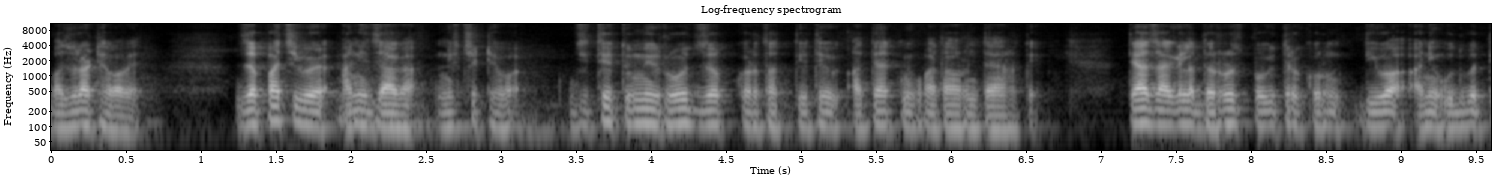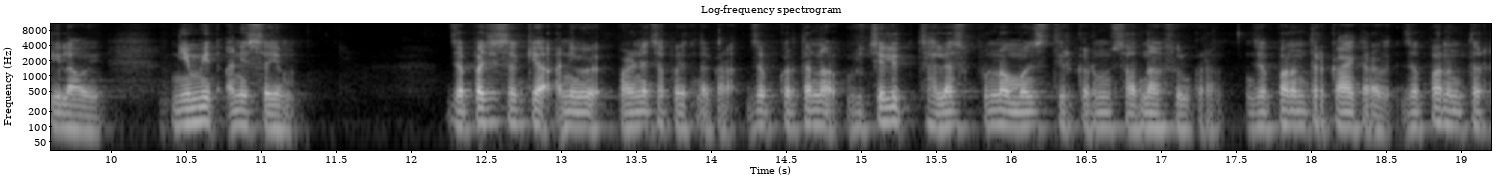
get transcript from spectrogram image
बाजूला ठेवाव्यात. जपाची वेळ आणि जागा निश्चित ठेवा. जिथे तुम्ही रोज जप करतात तिथे आध्यात्मिक वातावरण तयार होते. त्या जागेला दररोज पवित्र करून दिवा आणि उदबत्ती लावे नियमित आणि संयम. जपाची संख्या आणि वेळ पाळण्याचा प्रयत्न करा. जप करताना विचलित झाल्यास पुन्हा मन स्थिर करून साधना सुरू करा. जपानंतर काय करावे? जपानंतर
